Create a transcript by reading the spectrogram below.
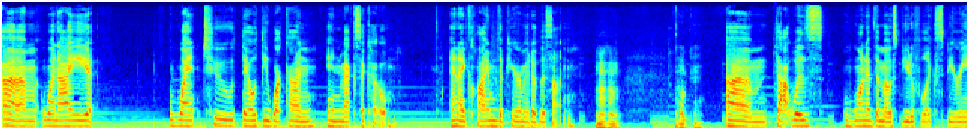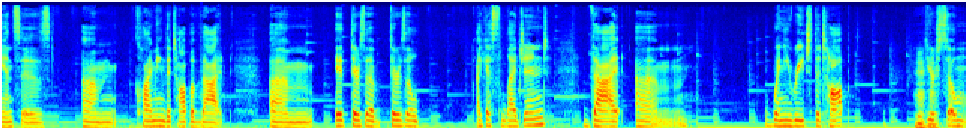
Um. When I went to Teotihuacan in Mexico, and I climbed the Pyramid of the Sun. Okay. um, that was one of the most beautiful experiences um, climbing the top of that um, it there's a there's a i guess legend that um, when you reach the top you're so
